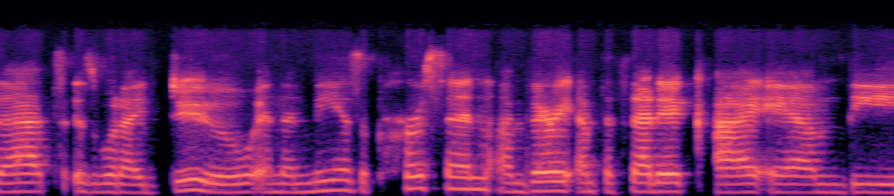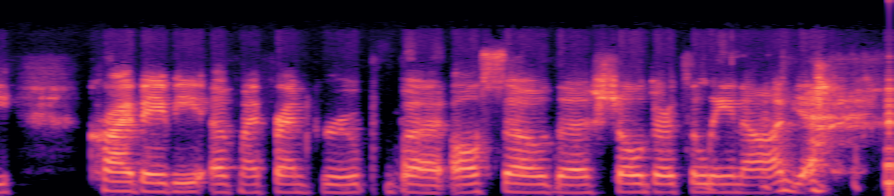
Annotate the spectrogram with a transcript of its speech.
that is what I do. And then, me as a person, I'm very empathetic. I am the crybaby of my friend group, but also the shoulder to lean on. Yeah.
